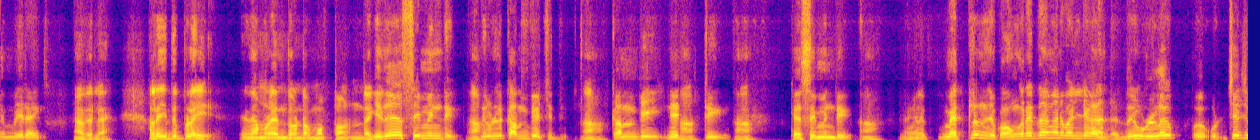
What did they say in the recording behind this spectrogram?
ഗംഭീരായി. അതല്ലേ? അല്ല ഇതിപ്പോഴേ ഇത് നമ്മൾ എന്തുകൊണ്ടാ മൊത്തം ഉണ്ടാക്കി? ഇത് സിമെന്റ്. ഇതിനുള്ളിൽ കമ്പി വെച്ചിട്ട്. കമ്പി നെറ്റ് സിമെന്റ് അങ്ങനെ മെറ്റൽ മെറ്റലൊന്നും കോൺക്രീറ്റ് അങ്ങനെ വലിയ കാലല്ല ഇത് ഉള്ളു ചേച്ചി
